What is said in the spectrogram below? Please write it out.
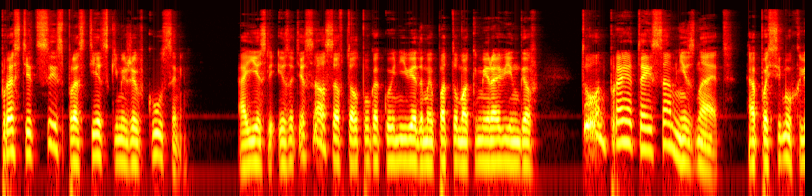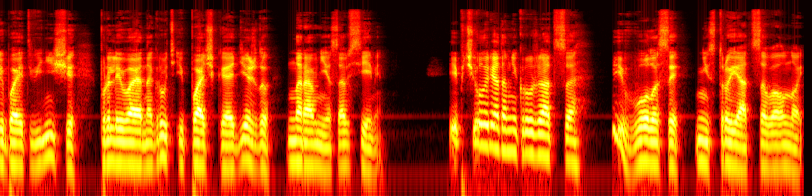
простецы с простецкими же вкусами. А если и затесался в толпу какой неведомый потомок мировингов, то он про это и сам не знает, а посему хлебает винище, проливая на грудь и пачкая одежду наравне со всеми и пчелы рядом не кружатся, и волосы не струятся волной.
